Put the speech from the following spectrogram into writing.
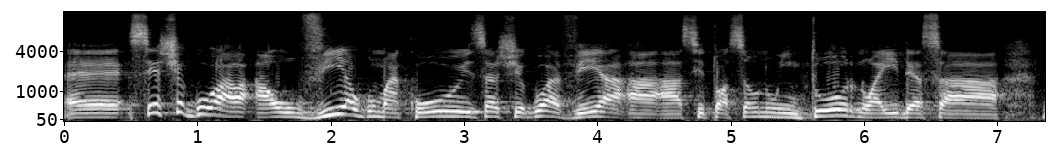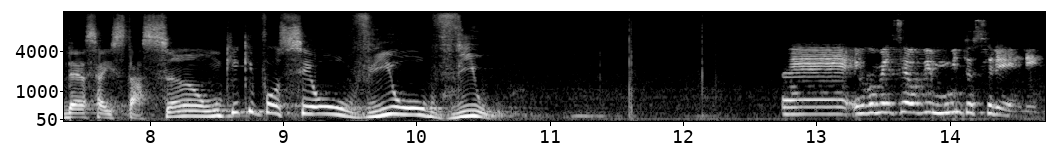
É, você chegou a, a, ouvir alguma coisa, chegou a ver a, a, a, situação no entorno aí dessa, dessa estação? O que, que você ouviu ou viu? É, eu comecei a ouvir muita sirene.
